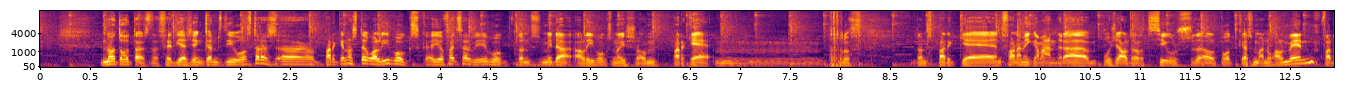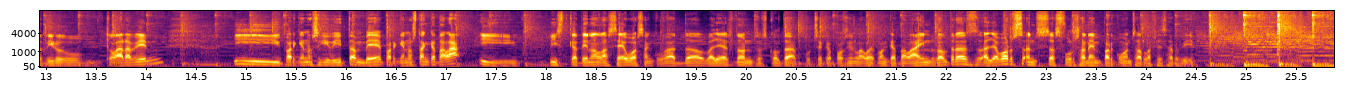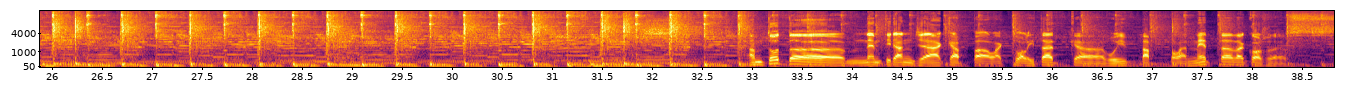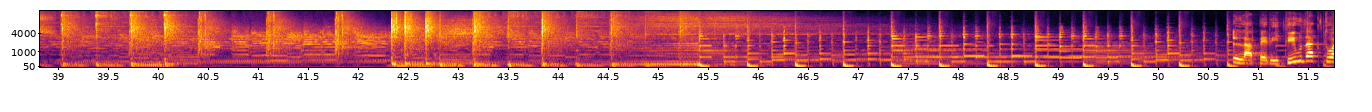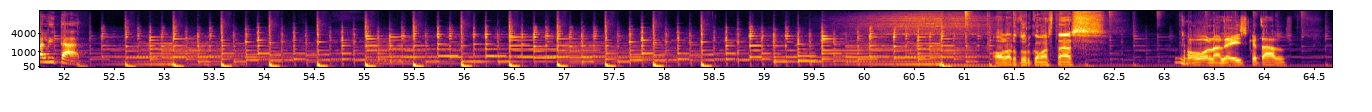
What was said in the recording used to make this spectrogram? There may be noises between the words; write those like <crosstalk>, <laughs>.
no totes, de fet hi ha gent que ens diu ostres, uh, per què no esteu a l'e-books? Que jo faig servir e-books. Doncs mira, a l'e-books no hi som. Per què? Mm, doncs perquè ens fa una mica mandra pujar els arxius del podcast manualment, per dir-ho clarament, i perquè no sigui dit també, perquè no està en català i vist que tenen la seu a Sant Cugat del Vallès, doncs escolta, potser que posin la web en català i nosaltres llavors ens esforçarem per començar-la a fer servir. Amb tot, eh, anem tirant ja cap a l'actualitat que avui va planeta de coses. L'aperitiu d'actualitat. Hola Artur, com estàs? Hola, Aleix, què tal?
